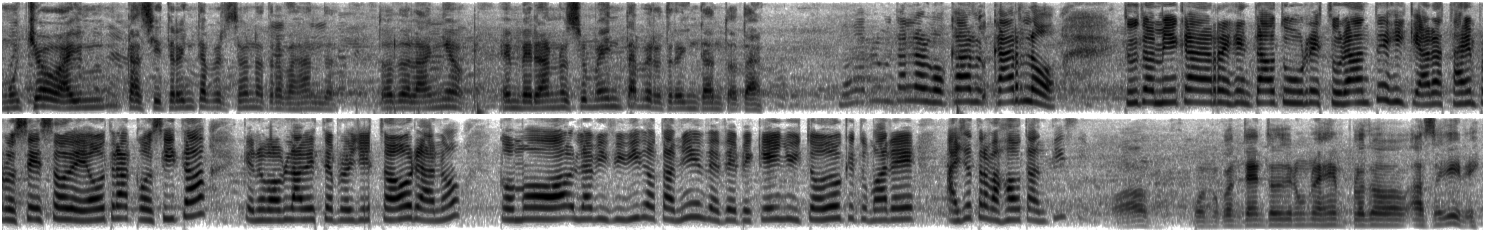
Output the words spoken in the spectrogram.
Mucho, hay casi 30 personas trabajando todo el año. En verano se aumenta, pero 30 en total. Vamos a preguntarle algo, Carlos. Tú también que has regentado tus restaurantes y que ahora estás en proceso de otra cosita, que nos va a hablar de este proyecto ahora, ¿no? ¿Cómo lo habéis vivido también desde pequeño y todo, que tu madre haya trabajado tantísimo? pues muy contento de tener un ejemplo a seguir.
